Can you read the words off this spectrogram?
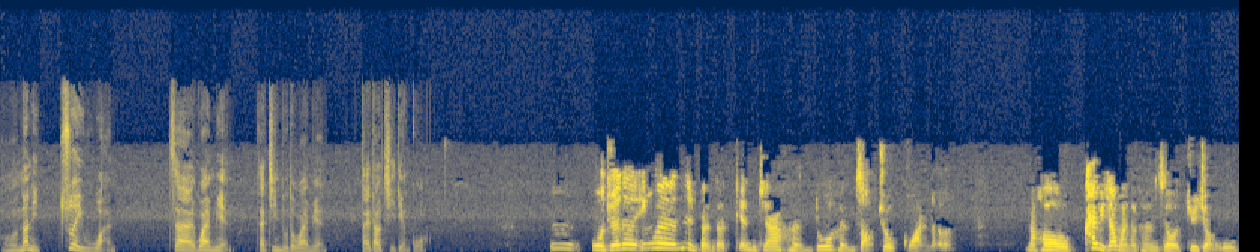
哦，那你最晚在外面，在京都的外面待到几点过？嗯，我觉得因为日本的店家很多很早就关了，然后开比较晚的可能只有居酒屋，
